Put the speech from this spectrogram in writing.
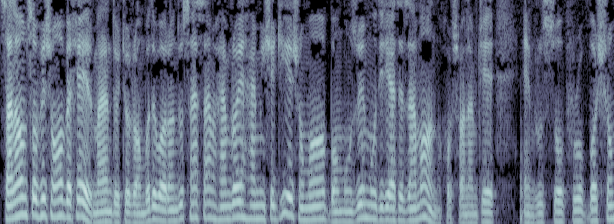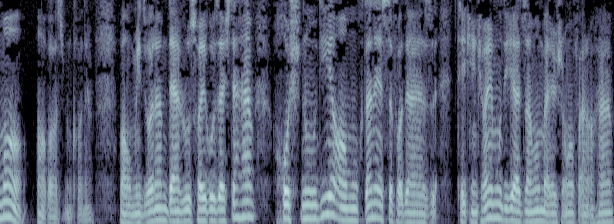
سلام صبح شما بخیر. من دکتر رامبد باراندوس هستم. همراه همیشگی شما با موضوع مدیریت زمان. خوشحالم که امروز صبح رو با شما آغاز می‌کنم و امیدوارم در روزهای گذشته هم خوشنودی آموختن استفاده از تکنیک های مدیریت زمان برای شما فراهم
